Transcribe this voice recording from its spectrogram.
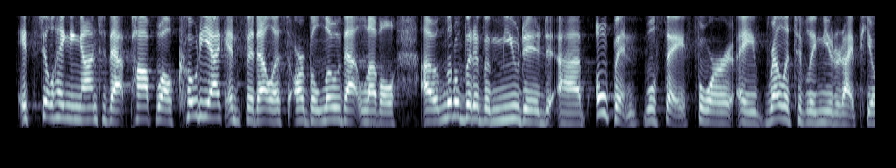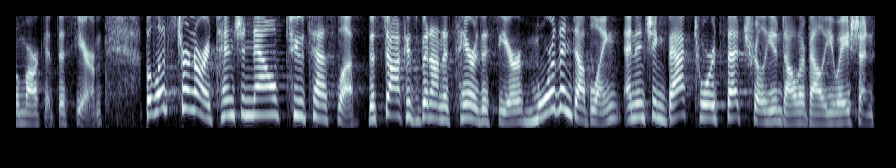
It's still hanging on to that pop while Kodiak and Fidelis are below that level. A little bit of a muted uh, open, we'll say, for a relatively muted IPO market this year. But let's turn our attention now to Tesla. The stock has been on a tear this year, more than doubling and inching back towards that trillion dollar valuation,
